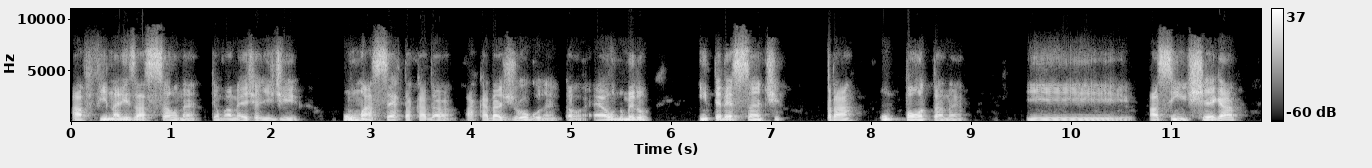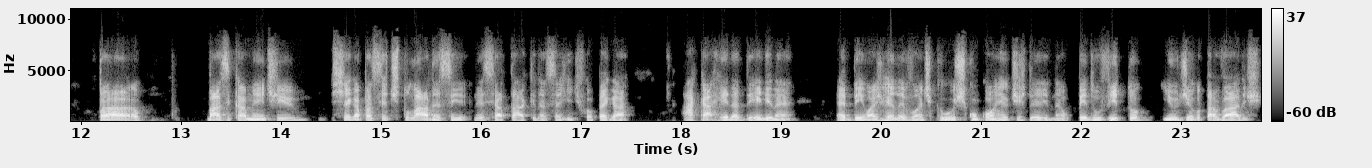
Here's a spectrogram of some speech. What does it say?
a finalização, né? Tem uma média ali de uma certa a cada, a cada jogo, né? Então é um número interessante para um ponta, né? E assim, chega para basicamente chegar para ser titular nesse, nesse ataque, né? Se a gente for pegar a carreira dele, né? É bem mais relevante que os concorrentes dele, né? O Pedro Vitor e o Diego Tavares.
